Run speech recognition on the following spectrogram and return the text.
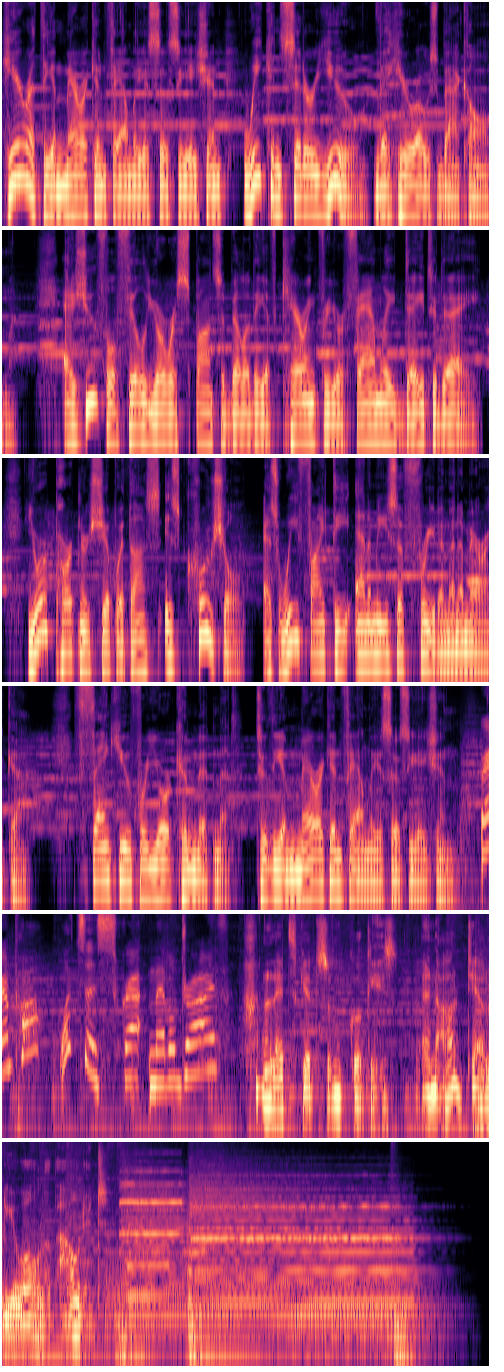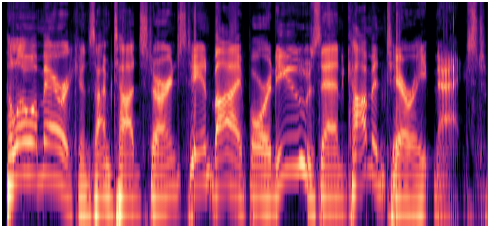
Here at the American Family Association, we consider you the heroes back home. As you fulfill your responsibility of caring for your family day to day, your partnership with us is crucial as we fight the enemies of freedom in America. Thank you for your commitment to the American Family Association. Grandpa, what's a scrap metal drive? Let's get some cookies, and I'll tell you all about it. Hello, Americans. I'm Todd Starnes. Stand by for news and commentary next.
